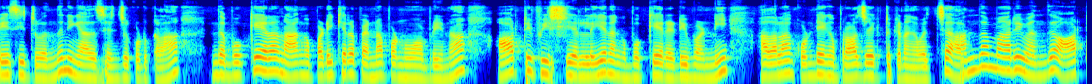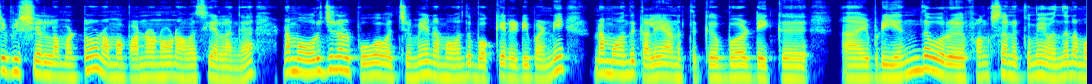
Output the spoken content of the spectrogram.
பேசிட்டு வந்து நீங்கள் அதை செஞ்சு கொடுக்கலாம். இந்த பொக்கேலாம் நாங்கள் படிக்கிறப்ப என்ன பண்ணுவோம் அப்படின்னா ஆர்டிஃபிஷியல்லையே நாங்கள் பொக்கே ரெடி பண்ணி அதெல்லாம் கொண்டு எங்கள் ப்ராஜெக்ட்டுக்கு நாங்கள் வச்சு அந்த மாதிரி வந்து ஆர்டிஃபிஷியலில் மட்டும் நம்ம பண்ணணும்னு அவசியம் இல்லைங்க. நம்ம ஒரிஜினல் பூவை வச்சுமே நம்ம வந்து பொக்கே ரெடி பண்ணி நம்ம வந்து கல்யாணத்துக்கு பர்த்டேக்கு இப்படி எந்த ஒரு ஃபங்க்ஷனுக்குமே வந்து நம்ம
